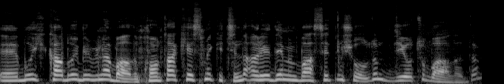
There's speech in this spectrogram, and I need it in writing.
e, bu iki kabloyu birbirine bağladım. Kontağı kesmek için de araya demin bahsetmiş olduğum diyotu bağladım.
